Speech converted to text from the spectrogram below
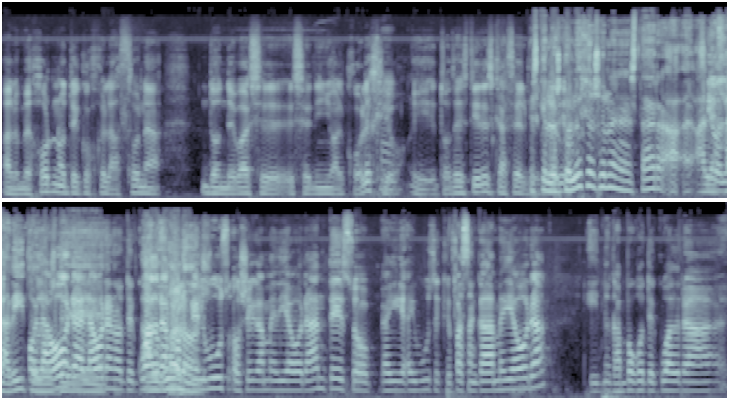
a lo mejor no te coge la zona donde va ese, ese niño al colegio. Y entonces tienes que hacer... Es que los colegios suelen estar alejaditos. o, la, hora, la hora no te cuadra porque el bus o llega media hora antes o hay, hay buses que pasan cada media hora y no, tampoco te cuadra...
